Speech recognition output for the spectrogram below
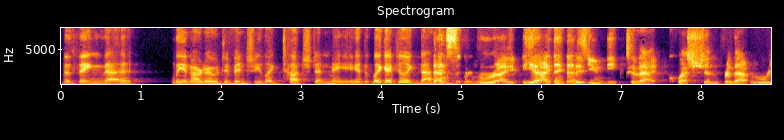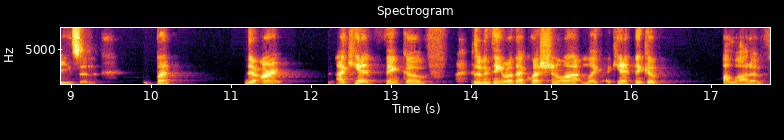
the thing that Leonardo da Vinci like touched and made. Like I feel like that's That's important. right. Yeah, I think that is unique to that question for that reason. But there aren't I can't think of because I've been thinking about that question a lot. I'm like, I can't think of a lot of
